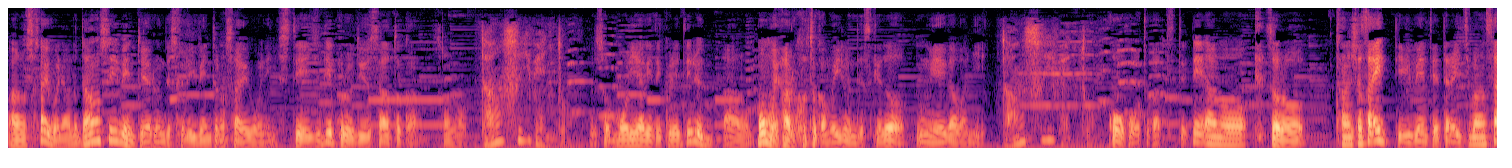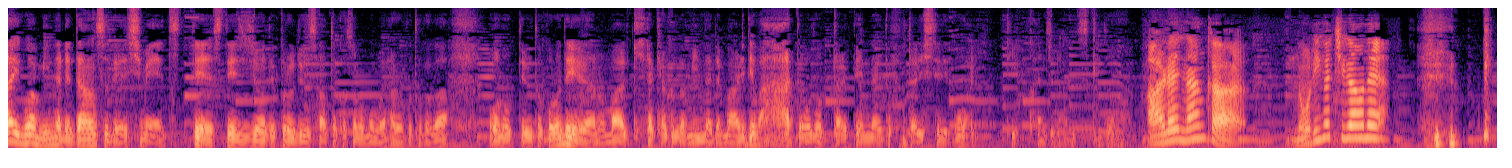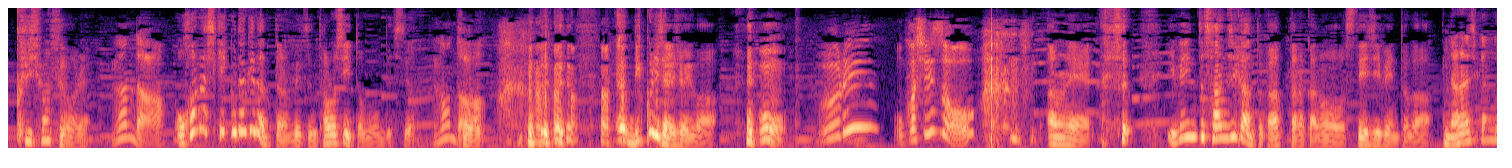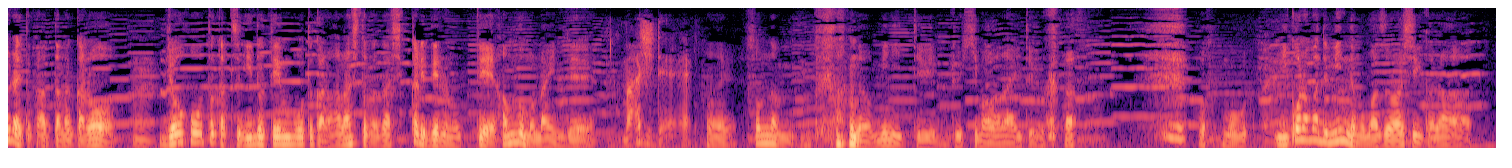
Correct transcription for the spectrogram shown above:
あの、最後にあの、ダンスイベントやるんですけど、イベントの最後に、ステージでプロデューサーとか、その、あ。ダンスイベント？そう、盛り上げてくれてる、あの、桃井春子とかもいるんですけど、運営側に、ダンスイベン広報とかって言って、で、あの、その、感謝祭っていうイベントやったら一番最後はみんなでダンスで締めっつってステージ上でプロデューサーとかその桃井春子とかが踊ってるところであのまあ来た客がみんなで周りでわーって踊ったりペンライト振ったりして終わりっていう感じなんですけど。トあれ、なんか、ノリが違うね。びっくりしますよあれ。なんだ？お話聞くだけだったら別に楽しいと思うんですよ。なんだ？びっくりしたでしょ今。うん。あれ？おかしいぞ。あのね、イベント3時間とかあった中のステージイベントが7時間ぐらいとかあった中のうん。情報とか次の展望とかの話とかがしっかり出るのって半分もないんで、マジで？はい、そんな、あの、見に行ってる暇はないというか、もう、ニコ生で見んのも煩わしいから、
